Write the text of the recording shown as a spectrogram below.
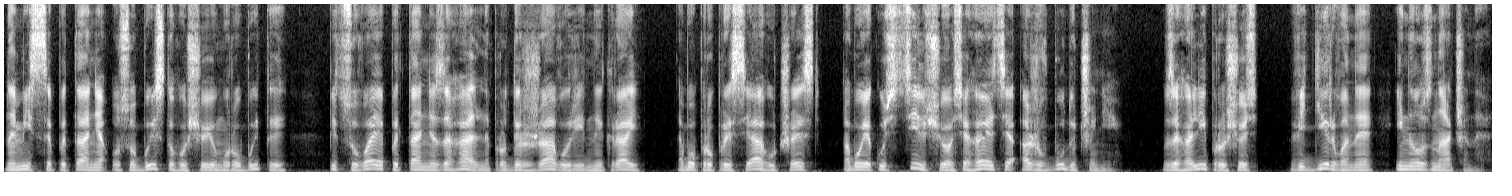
на місце питання особистого, що йому робити, підсуває питання загальне про державу, рідний край або про присягу, честь, або якусь ціль, що осягається аж в будучині, взагалі про щось відірване і неозначене.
